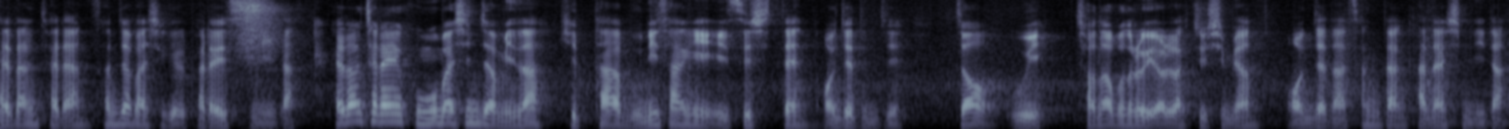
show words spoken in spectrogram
해당 차량 선점하시길 바라겠습니다. 해당 차량에 궁금하신 점이나 기타 문의사항이 있으실 땐 언제든지 저 위 전화번호로 연락 주시면 언제나 상담 가능하십니다.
